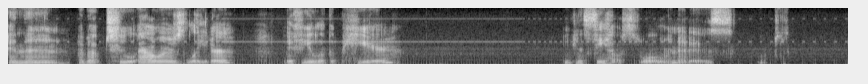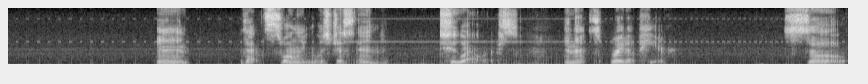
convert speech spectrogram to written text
and then about two hours later, if you look up here, you can see how swollen it is. Oops. And that swelling was just in two hours. And that's right up here. So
